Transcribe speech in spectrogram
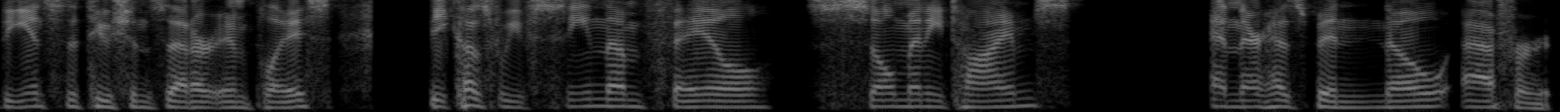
the institutions that are in place because we've seen them fail so many times and there has been no effort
